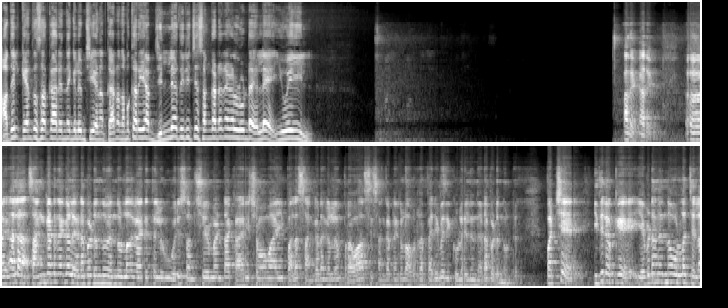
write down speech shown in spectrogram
അതിൽ കേന്ദ്ര സർക്കാർ എന്തെങ്കിലും ചെയ്യണം. കാരണം നമുക്കറിയാം ജില്ല തിരിച്ച് സംഘടനകളുണ്ട് അല്ലേ? യു എയിൽ അതെ അതെ. അല്ല സംഘടനകൾ ഇടപെടുന്നു എന്നുള്ള കാര്യത്തിൽ ഒരു സംശയവും വേണ്ട. കാര്യക്ഷമമായി പല സംഘടനകളും പ്രവാസി സംഘടനകളും അവരുടെ പരിമിതിക്കുള്ളിൽ നിന്ന് ഇടപെടുന്നുണ്ട്. പക്ഷേ ഇതിലൊക്കെ എവിടെ നിന്നോ ഉള്ള ചില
